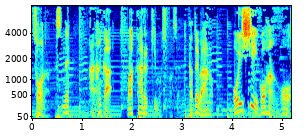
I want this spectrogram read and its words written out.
そうなんですね。あ、なんか、わかる気もしますよね。例えばあの、美味しいご飯を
